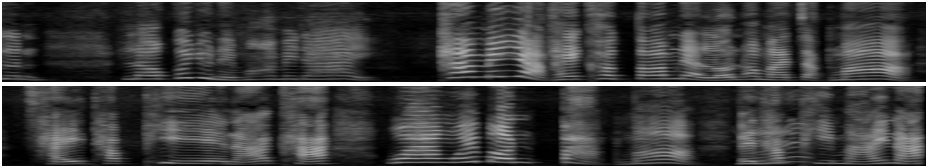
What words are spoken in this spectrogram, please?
ขึ้น เราก็อยู่ในหม้อไม่ได้ ถ้าไม่อยากให้ข้าวต้มเนี่ยล้นออกมาจากหม้อใช้ทัพพีนะคะ วางไว้บนปากหม้อเป็นทัพพีไม้นะ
